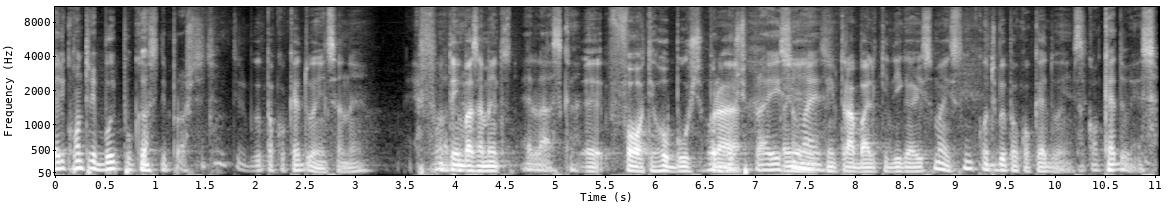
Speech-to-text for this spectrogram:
ele contribui para o câncer de próstata. Contribui para qualquer doença, né? É foda, não tem embasamento é lasca. É, forte, robusto, para isso, pra, mas tem trabalho que diga isso, mas contribui para qualquer doença. Qualquer doença.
